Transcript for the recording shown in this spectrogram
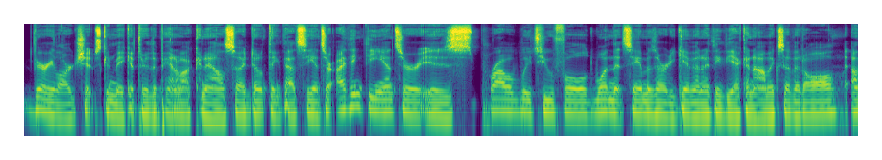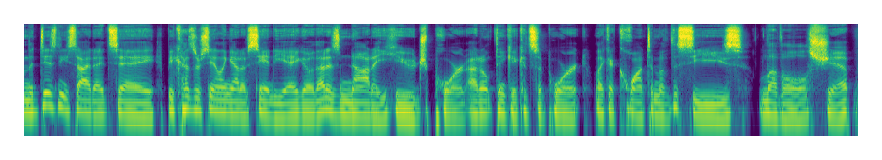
very large ships can make it through the Panama Canal. So I don't think that's the answer. I think the answer is probably twofold. One that Sam has already given. I think the economics of it all. On the Disney side, I'd say because they're sailing out of San Diego, that is not a huge port. I don't think it could support like a Quantum of the Seas level ship.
